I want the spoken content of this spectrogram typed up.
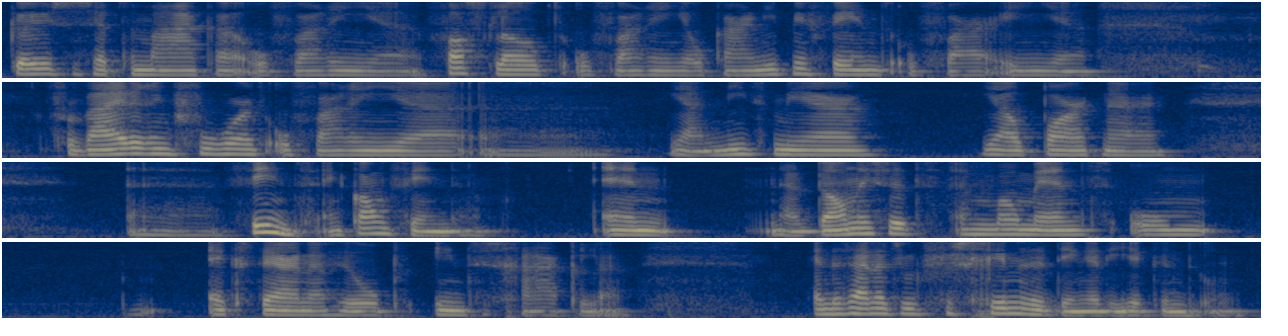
keuzes hebt te maken of waarin je vastloopt of waarin je elkaar niet meer vindt of waarin je verwijdering voert of waarin je uh, ja, niet meer jouw partner uh, vindt en kan vinden. En nou, dan is het een moment om externe hulp in te schakelen. En er zijn natuurlijk verschillende dingen die je kunt doen.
